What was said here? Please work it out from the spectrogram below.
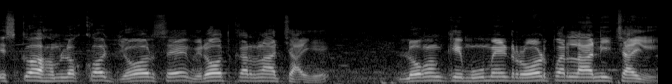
इसको हम लोग को ज़ोर से विरोध करना चाहिए। लोगों की मूवमेंट रोड पर लानी चाहिए।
